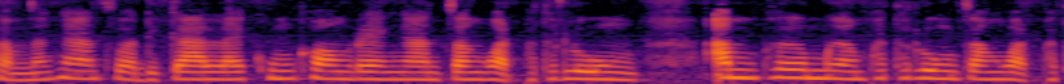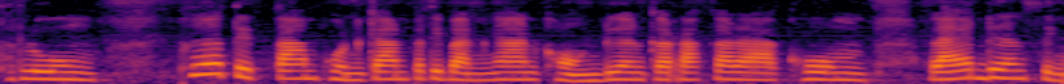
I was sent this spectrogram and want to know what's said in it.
สำนักงานสวัสดิการและคุ้มครองแรงงานจังหวัดพัทลุง อำเภอเมืองพัทลุง จังหวัดพัทลุง เพื่อติดตามผลการปฏิบัติงานของเดือนกรกฎาคม และเดือนสิง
